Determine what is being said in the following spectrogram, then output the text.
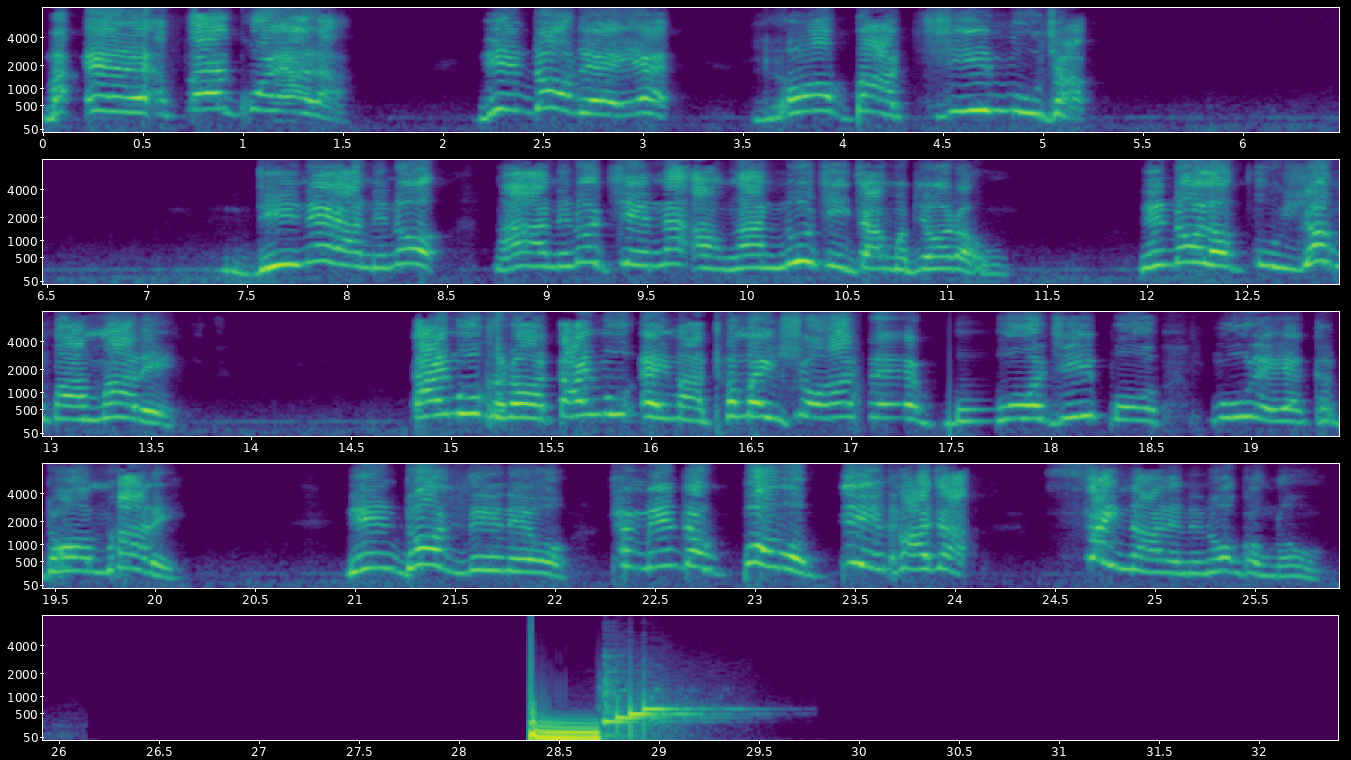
မအဲရအသက်ကွဲရတာ နေတော့တဲ့ရဲ့လောဘကြီးမှုကြောင့်ဒီနေ့ကနင်တို့ငါနင်တို့ကျင်နဲ့အောင်ငါနှုတ်ကြည့်ကြောင်းမပြောတော့ဘူးနင်တို့လို့သူရောက်ပါမတယ်တိုင်းမှုကတော့တိုင်းမှုအိမ်မှာထမိန်လျှော်ရတဲ့ဘိုးကြီးဘိုးမှုတွေရဲ့ကတော့မတွေနင်တို့လင်းတွေကိုထမင်းတော့ပို့ဖို့ပြင်ထားကြစိတ်နာတယ်နင်တို့အကုန်လုံး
